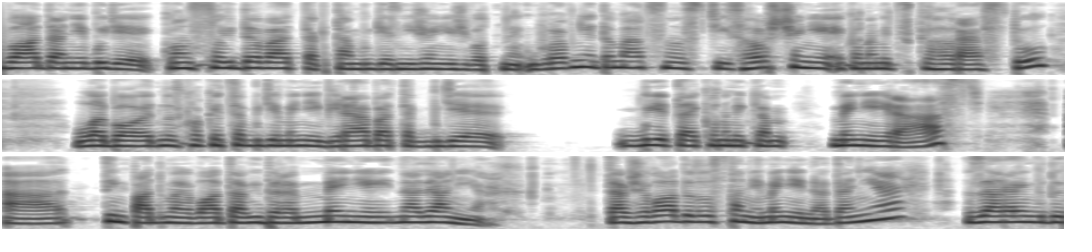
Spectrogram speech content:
vláda nebude konsolidovať, tak tam bude zníženie životnej úrovne domácnosti, zhoršenie ekonomického rastu, lebo jednoducho, keď sa bude menej vyrábať, tak bude, bude tá ekonomika menej rásť a tým pádom aj vláda vybere menej na daniach. Takže vláda dostane menej na daniach, zároveň budú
